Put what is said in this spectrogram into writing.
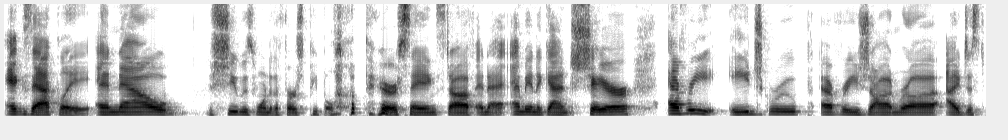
Exactly. And now she was one of the first people up there saying stuff. And I, I mean again share every age group every genre. I just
